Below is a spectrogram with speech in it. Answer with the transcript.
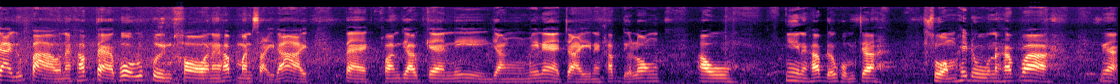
ได้หรือเปล่านะครับ แต่พวกลูกปืนคอนะครับ มันใส่ได้ แต่ความยาวแกนนี่ยังไม่แน่ใจนะครับ เดี๋ยวลองเอานี่นะครับ เดี๋ยวผมจะสวมให้ดูนะครับว่าเนี่ย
